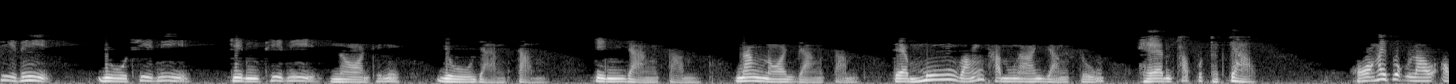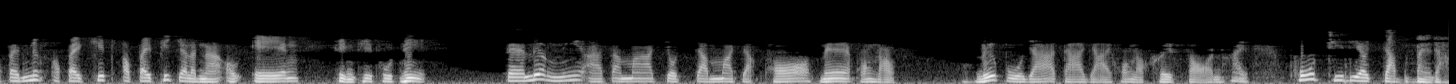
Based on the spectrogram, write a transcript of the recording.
ที่นี่ อยู่ที่นี่กินที่นี่นอนที่นี่ อยู่อย่างต่ำกินอย่างต่ำนั่งนอนอย่างต่ำแต่มุ่งหวังทำงานอย่างสูง แทนพระพุทธเจ้า ขอให้พวกเราเอาไปนึกเอาไปคิด เอาไปพิจารณาเอาเอง สิ่งที่พูดนี้แต่เรื่องนี้อาตมาจดจำมาจากพ่อแม่ของเรา หรือปู่ย่าตายายของเราเคยสอนให้พูดทีเดียวจำไม่ได้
